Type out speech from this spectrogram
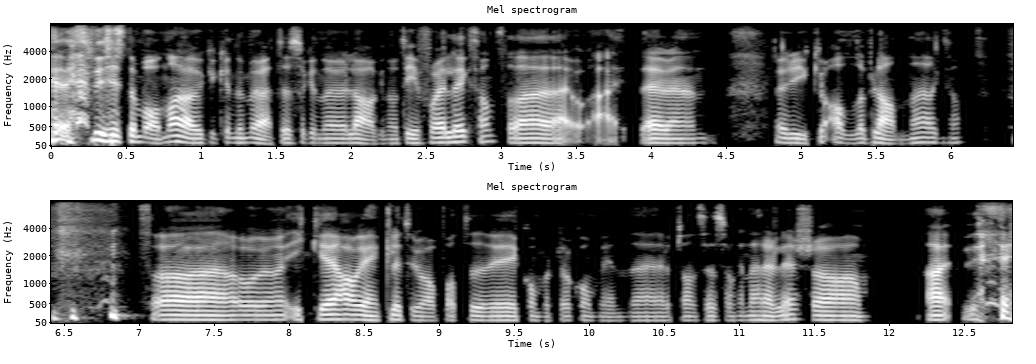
De siste månedene har vi ikke kunnet møtes og kunne lage noe TIFO heller, ikke sant. Så det er jo, nei, det er, det ryker jo alle planene, ikke sant. Så, og ikke har vi egentlig trua på at vi kommer til å komme inn i løpet sesongen her heller, så nei. det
